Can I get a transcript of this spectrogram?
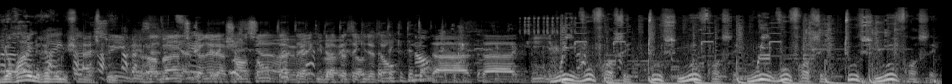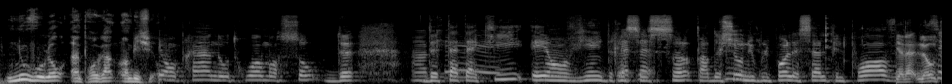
Il y aura une révolution dans ce pays. ton. Robert, tu connais la chanson Tataki de Tataki de ton? Tataki. Oui, vous Français, tous nous Français. Oui, vous Français, tous nous Français. Nous voulons un programme ambitieux. On prend nos trois morceaux de, de tataki et on vient dresser ça par-dessus. On n'oublie pas le sel puis le poivre. Il y a la- l'autre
